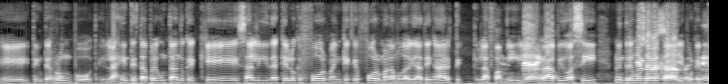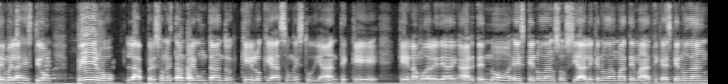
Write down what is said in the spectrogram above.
eh, te interrumpo, la gente está preguntando que qué salida, qué es lo que forma, en qué, qué forma la modalidad en arte, la familia, rápido así, no entremos en detalle porque el tema es la gestión, pero las personas están preguntando qué es lo que hace un estudiante, que, que en la modalidad en arte. No es que no dan social, es que no dan matemática, es que no dan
